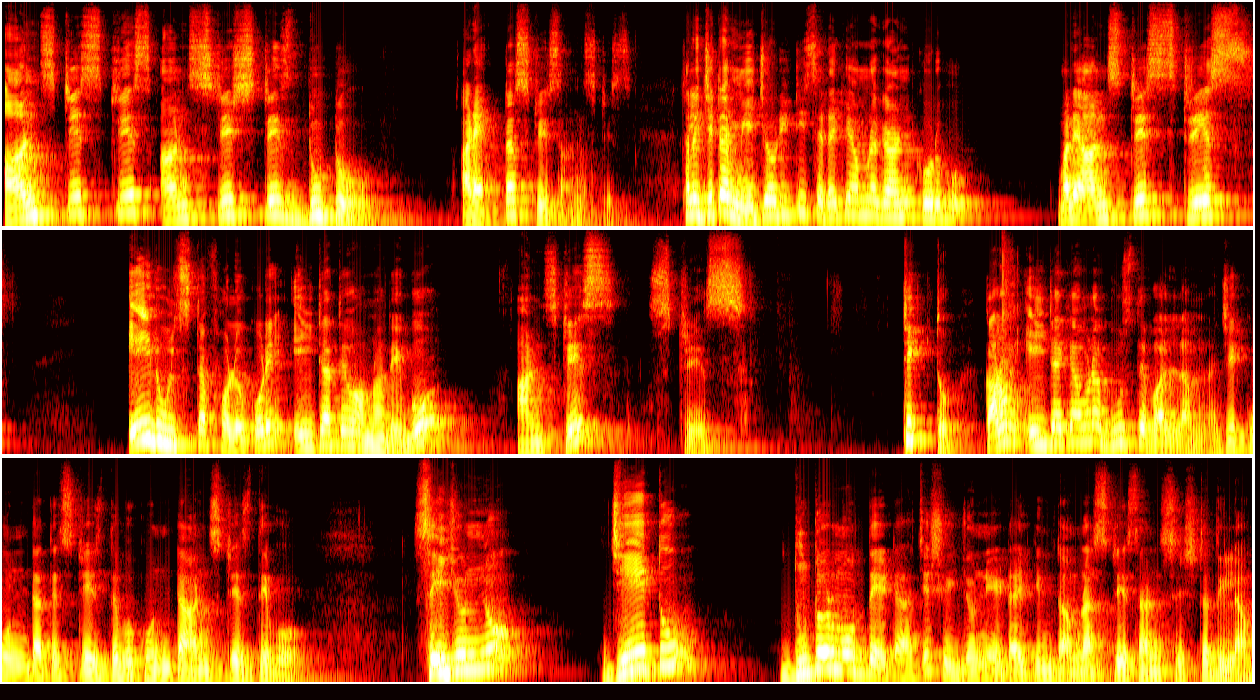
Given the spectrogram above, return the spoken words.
আনস্ট্রেস স্ট্রেস আনস্ট্রেস স্ট্রেস দুটো, আর একটা স্ট্রেস আনস্ট্রেস তাহলে যেটা মেজরিটি সেটাকে আমরা গ্রান্ট করব। মানে আনস্ট্রেস স্ট্রেস এই রুলসটা ফলো করে এইটাতেও আমরা দেব আনস্ট্রেস স্ট্রেস। ঠিক তো? কারণ এইটাকে আমরা বুঝতে পারলাম না যে কোনটাতে স্ট্রেস দেব, কোনটা আনস্ট্রেস দেব। সেই জন্য যেহেতু দুটোর মধ্যে এটা আছে সেই জন্য এটাই কিন্তু আমরা স্ট্রেস আনস্ট্রেসটা দিলাম।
